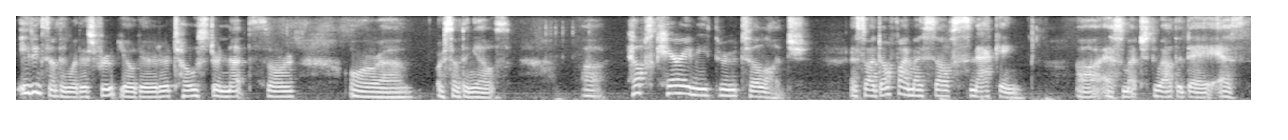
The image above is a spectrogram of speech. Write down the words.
Eating something, whether it's fruit yogurt or toast or nuts or or um, or something else, uh, helps carry me through to lunch, and so I don't find myself snacking uh, as much throughout the day as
